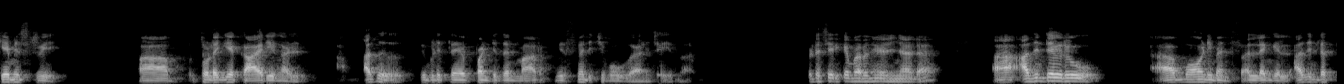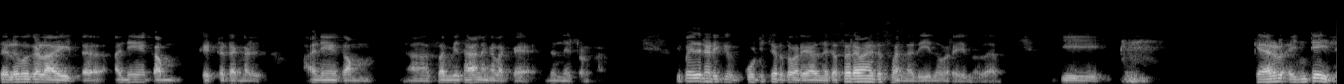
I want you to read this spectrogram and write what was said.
കെമിസ്ട്രി തുടങ്ങിയ കാര്യങ്ങൾ അത് ഇവിടുത്തെ പണ്ഡിതന്മാർ വിസ്മരിച്ചു പോവുകയാണ് ചെയ്യുന്നത്. ഇവിടെ ശരിക്കും പറഞ്ഞു കഴിഞ്ഞാൽ അതിന്റെ ഒരു മോണിമെന്റ്സ് അല്ലെങ്കിൽ അതിന്റെ തെളിവുകളായിട്ട് അനേകം കെട്ടിടങ്ങൾ അനേകം സംവിധാനങ്ങളൊക്കെ നിന്നിട്ടുണ്ട്. ഇപ്പൊ ഇതിനിടയ്ക്ക് കൂട്ടിച്ചേർത്ത് പറയാൻ നിരസരമായൊരു സംഗതി എന്ന് പറയുന്നത് ഈ കേരള ഇന്ത്യയിൽ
